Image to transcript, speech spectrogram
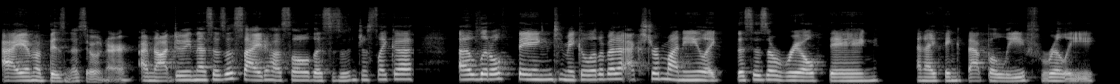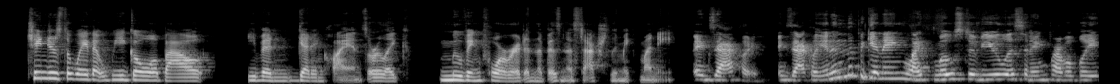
I am a business owner. I'm not doing this as a side hustle. This isn't just like a, a little thing to make a little bit of extra money. Like, this is a real thing. And I think that belief really changes the way that we go about even getting clients or like moving forward in the business to actually make money. Exactly. Exactly. And in the beginning, like most of you listening, probably,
